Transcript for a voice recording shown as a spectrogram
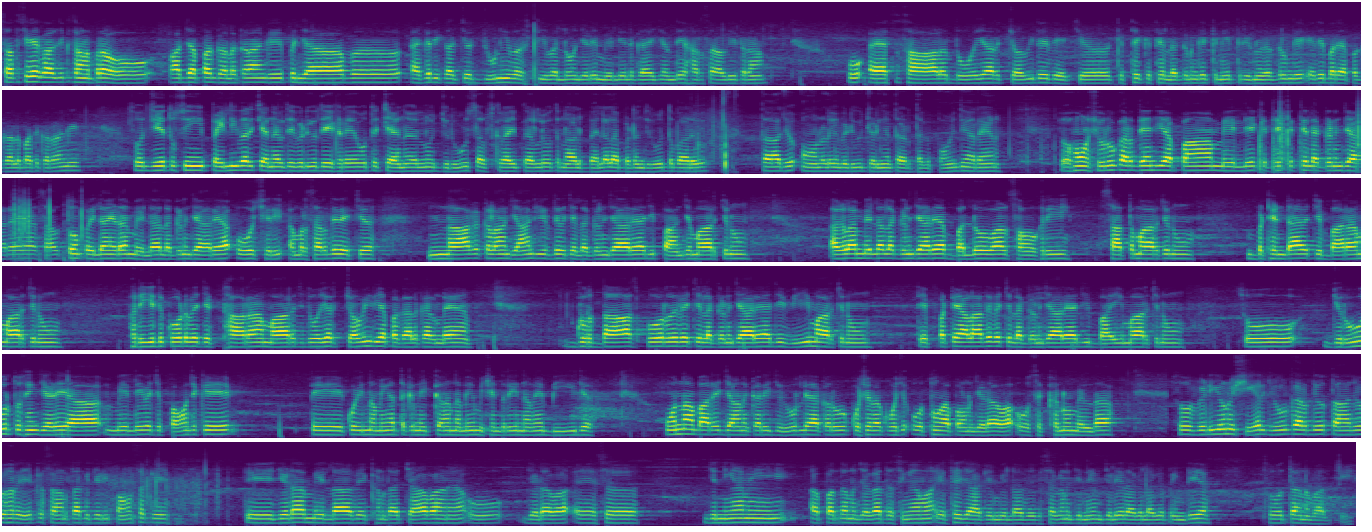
ਸਤਿ ਸ਼੍ਰੀ ਅਕਾਲ ਜੀ ਕਿਸਾਨ ਭਰਾਓ ਅੱਜ ਆਪਾਂ ਗੱਲ ਕਰਾਂਗੇ ਪੰਜਾਬ ਐਗਰੀਕਲਚਰ ਯੂਨੀਵਰਸਿਟੀ ਵੱਲੋਂ ਜਿਹੜੇ ਮੇਲੇ ਲਗਾਏ ਜਾਂਦੇ ਹਰ ਸਾਲ ਦੀ ਤਰ੍ਹਾਂ। ਉਹ ਇਸ ਸਾਲ 2024 ਦੇ ਵਿੱਚ ਕਿੱਥੇ ਕਿੱਥੇ ਲੱਗਣਗੇ, ਕਿੰਨੀ ਤਰੀਕ ਨੂੰ ਲੱਗਣਗੇ, ਇਹਦੇ ਬਾਰੇ ਆਪਾਂ ਗੱਲਬਾਤ ਕਰਾਂਗੇ। ਸੋ ਜੇ ਤੁਸੀਂ ਪਹਿਲੀ ਵਾਰ ਚੈਨਲ ਤੇ ਵੀਡੀਓ ਦੇਖ ਰਹੇ ਹੋ, ਤੇ ਚੈਨਲ ਨੂੰ ਜਰੂਰ ਸਬਸਕ੍ਰਾਈਬ ਕਰ ਲਿਓ ਤੇ ਨਾਲ ਬੈਲ ਵਾਲਾ ਬਟਨ ਜਰੂਰ ਦਬਾ ਲਿਓ। ਤਾਂ ਜੋ ਆਉਣ ਵਾਲੀਆਂ ਵੀਡੀਓ ਜਿਹੜੀਆਂ ਤੁਹਾਡੇ ਤੱਕ ਪਹੁੰਚਦੀਆਂ ਰਹਿਣ। ਸੋ ਹੁਣ ਸ਼ੁਰੂ ਕਰਦੇ ਹਾਂ ਜੀ ਆਪਾਂ ਮੇਲੇ ਕਿੱਥੇ ਕਿੱਥੇ ਲੱਗਣ ਜਾ ਰਹੇ ਆ। ਸਭ ਤੋਂ ਪਹਿਲਾਂ ਜਿਹੜਾ ਮੇਲਾ ਲੱਗਣ ਜਾ ਰਿਹਾ, ਉਹ ਸ਼੍ਰੀ ਅੰਮ੍ਰਿਤਸਰ ਦੇ ਵਿੱਚ, ਨਾਗ ਕਲਾਂ ਜਹਾਂਗੀਰ ਦੇ ਵਿੱਚ ਲੱਗਣ ਜਾ ਰਿਹਾ ਜੀ 5 ਮਾਰਚ ਨੂੰ। ਅਗਲਾ ਮੇਲਾ ਲੱਗਣ ਜਾ ਰਿਹਾ ਬੱਲੋਵਾਲ ਸੌਂਖਰੀ 7 ਮਾਰਚ ਨੂੰ, ਬਠਿੰਡਾ ਵਿੱਚ 12 ਮਾਰਚ ਨੂੰ, ਫਰੀਦਕੋਟ ਵਿੱਚ 18 ਮਾਰਚ 2024 ਦੀ ਆਪਾਂ ਗੱਲ ਕਰਨ ਰਹੇ ਹਾਂ ਗੁਰਦਾਸਪੁਰ ਦੇ ਵਿੱਚ ਲੱਗਣ ਜਾ ਰਿਹਾ ਜੀ 20 ਮਾਰਚ ਨੂੰ। ਅਤੇ ਪਟਿਆਲਾ ਦੇ ਵਿੱਚ ਲੱਗਣ ਜਾ ਰਿਹਾ ਜੀ ਬਾਈ ਮਾਰਚ ਨੂੰ। ਸੋ ਜ਼ਰੂਰ ਤੁਸੀਂ ਜਿਹੜੇ ਆ ਮੇਲੇ ਵਿੱਚ ਪਹੁੰਚ ਕੇ ਅਤੇ ਕੋਈ ਨਵੀਆਂ ਤਕਨੀਕਾਂ, ਨਵੀਂ ਮਸ਼ੀਨਰੀ, ਨਵੇਂ ਬੀਜ, ਉਹਨਾਂ ਬਾਰੇ ਜਾਣਕਾਰੀ ਜ਼ਰੂਰ ਲਿਆ ਕਰੋ। ਕੁਛ ਨਾ ਕੁਛ ਉੱਥੋਂ ਆਪਾਂ ਨੂੰ ਜਿਹੜਾ ਵਾ ਉਹ ਸਿੱਖਣ ਨੂੰ ਮਿਲਦਾ। ਸੋ ਵੀਡੀਓ ਨੂੰ ਸ਼ੇਅਰ ਜ਼ਰੂਰ ਕਰ ਦਿਓ ਤਾਂ ਜੋ ਹਰੇਕ ਕਿਸਾਨ ਤੱਕ ਜਿਹੜੀ ਪਹੁੰਚ ਸਕੇ। ਅਤੇ ਜਿਹੜਾ ਮੇਲਾ ਵੇਖਣ ਦਾ ਚਾਹਵਾਨ ਆ, ਉਹ ਜਿਹੜਾ ਵਾ ਇਸ ਜਿੰਨੀਆਂ ਵੀ ਆਪਾਂ ਤੁਹਾਨੂੰ ਜਗ੍ਹਾ ਦੱਸੀਆਂ ਵਾ, ਇੱਥੇ ਜਾ ਕੇ ਮੇਲਾ ਵੇਖ ਸਕਣ, ਜਿੰਨੇ ਵੀ ਜ਼ਿਲ੍ਹੇ ਲਾਗੇ ਲਾਗੇ ਪੈਂਦੇ ਆ। ਸੋ ਧੰਨਵਾਦ ਜੀ।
